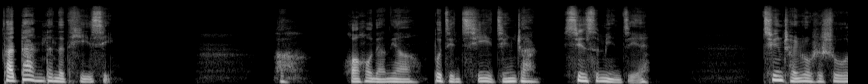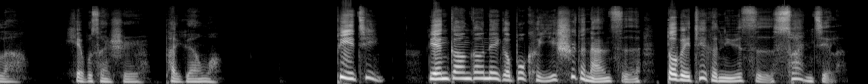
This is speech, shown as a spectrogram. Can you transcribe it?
他淡淡的提醒：“好。”皇后娘娘不仅棋艺精湛，心思敏捷。清晨若是输了，也不算是太冤枉。毕竟，连刚刚那个不可一世的男子都被这个女子算计了，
